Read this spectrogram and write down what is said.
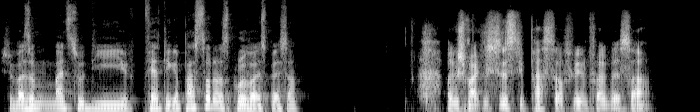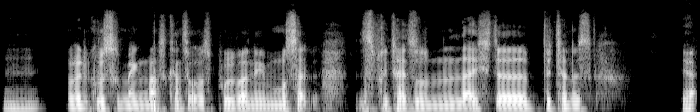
Stimmt, Also meinst du, die fertige Pasta oder das Pulver ist besser? Aber geschmacklich ist die Paste auf jeden Fall besser. Mhm. Und wenn du größere Mengen machst, kannst du auch das Pulver nehmen. Muss halt, das bringt halt so eine leichte Bitternis. Ja.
